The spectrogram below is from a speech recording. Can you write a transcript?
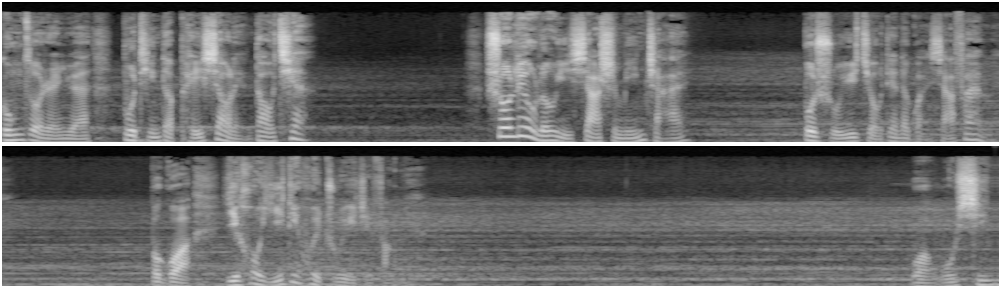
工作人员不停的陪笑脸道歉，说六楼以下是民宅，不属于酒店的管辖范围。不过以后一定会注意这方面。我无心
